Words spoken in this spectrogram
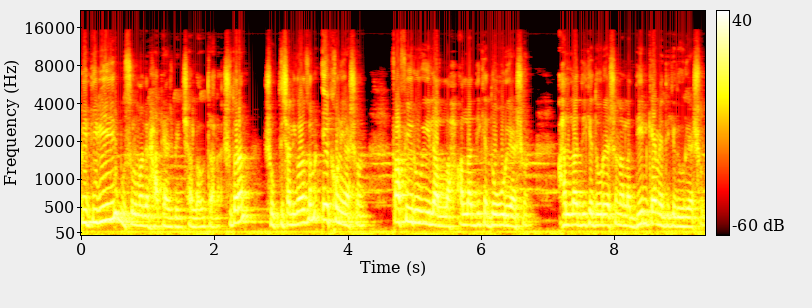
পৃথিবীর মুসলমানদের হাতে আসবে ইনশাআল্লাহ তারা সুতরাং শক্তিশালী করার জন্য এখনই আসুন। ফাফিরু ইল আল্লাহ আল্লাহর দিকে দৌড়ে আসুন। আল্লাহর দিকে দৌড়ে আসুন আল্লাহ দিন ক্যামের দিকে দৌড়ে আসুন।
